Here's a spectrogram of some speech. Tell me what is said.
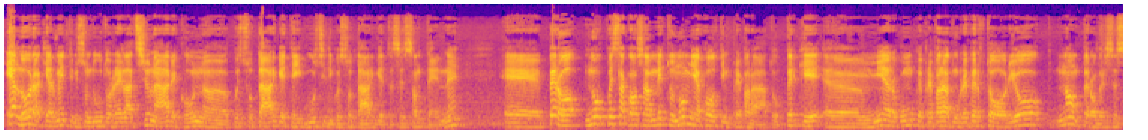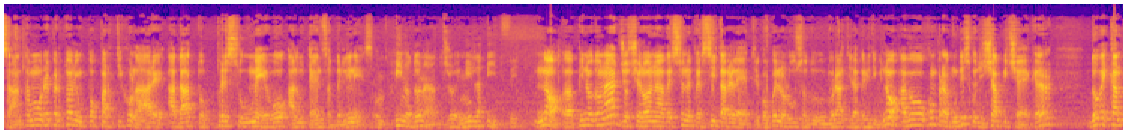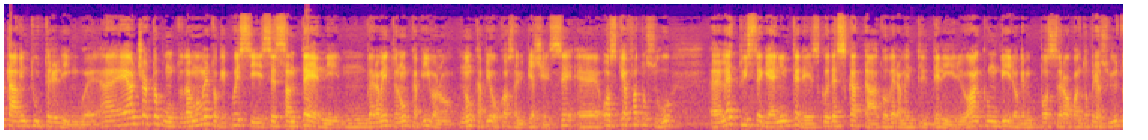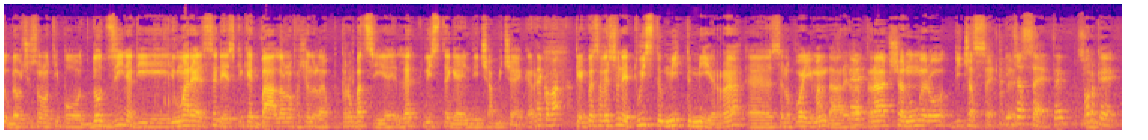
E allora chiaramente mi sono dovuto relazionare con eh, questo target e i gusti di questo target sessantenne, eh, però no, questa cosa ammetto non mi ha colto impreparato perché eh, mi ero comunque preparato un repertorio non per over 60 ma un repertorio un po' particolare adatto presumevo all'utenza berlinese. Un Pino Donaggio e Nilla Pizzi. No, eh, Pino Donaggio ce l'ho nella versione per sitar elettrico, quello lo uso du- durante gli aperitivi. No, avevo comprato un disco di Chubby Checker, dove cantava in tutte le lingue. Eh, e a un certo punto, dal momento che questi sessantenni mh, veramente non capivano, non capivo cosa gli piacesse, eh, ho schiaffato su eh, Let Twist Again in tedesco ed è scattato veramente il delirio. Ho anche un video che posterò quanto prima su YouTube dove ci sono tipo dozzine di umarells tedeschi che ballano facendo le acrobazie Let Twist Again di Chubby Checker Ecco, ma che in questa versione è Twist Meet Mir, eh, se lo puoi mandare, la Eh. traccia numero 17. 17, solo che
